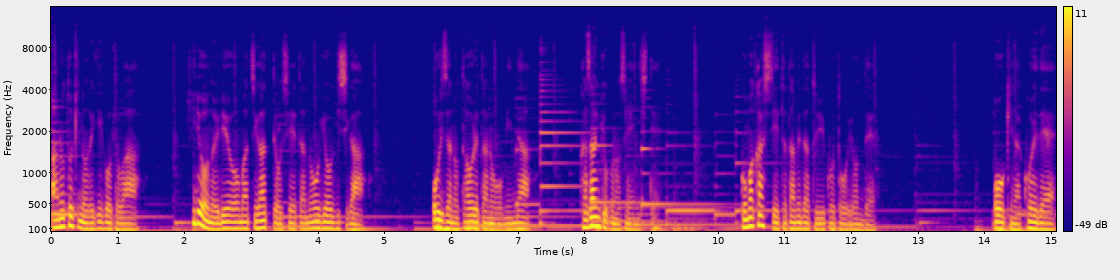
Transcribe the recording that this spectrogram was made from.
あの時の出来事は肥料の入れようを間違って教えた農業技師がオリザの倒れたのをみんな火山局のせいにしてごまかしていたためだということを読んで大きな声で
